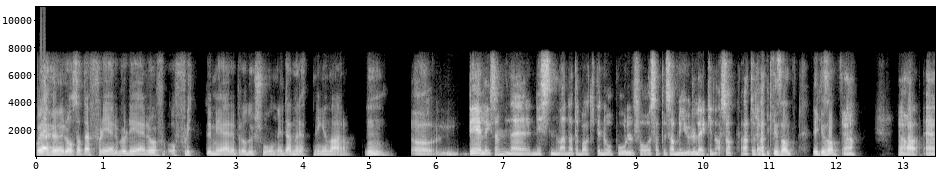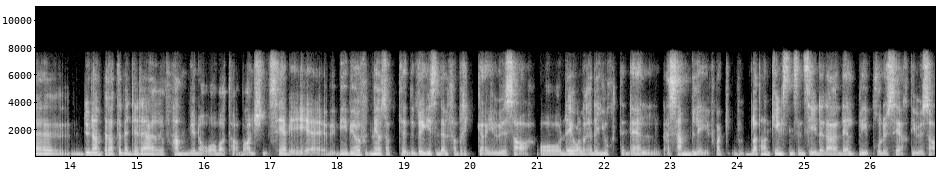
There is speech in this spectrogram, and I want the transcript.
og, jeg hører også at det er flere vurderer å, å flytte mer produksjon i den retningen der. Mm. Og det er liksom eh, nissen vender tilbake til Nordpolen for å sette sammen juleleken, altså. Rett og slett. Ikke sant? Ikke sant? Ja. Ja. Eh, du nevnte dette med det der 5 begynner å overta bransjen. Vi, eh, vi, vi, har fått med oss at det bygges en del fabrikker i USA. Og det er jo allerede gjort en del assembly fra bl.a. Kingston sin side, der en del blir produsert i USA.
